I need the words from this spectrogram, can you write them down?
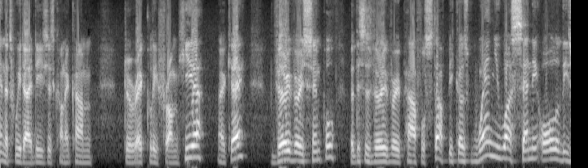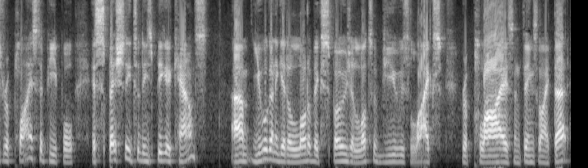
and the tweet ID is just going to come directly from here. Okay, very, very simple, but this is very, very powerful stuff because when you are sending all of these replies to people, especially to these big accounts, um, you are going to get a lot of exposure, lots of views, likes, replies, and things like that.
